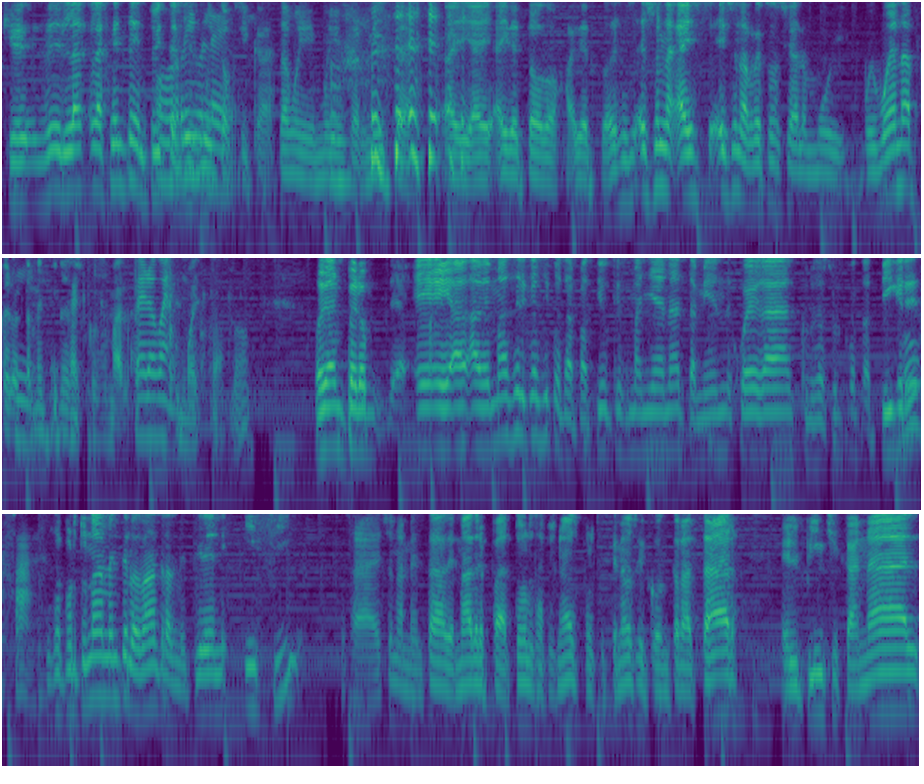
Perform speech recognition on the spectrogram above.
Que la, la gente en Twitter sí es Horrible. muy tóxica, está muy, muy enfermita. hay, hay, hay de todo, hay de todo. Es, es una, es, es una red social muy, muy buena, pero Sí, también tiene sus exacto. cosas malas. Pero bueno. Como estas, ¿no? Oigan, pero eh, además del clásico tapatío que es mañana, también juega Cruz Azul contra Tigres. Ufa. Desafortunadamente los van a transmitir en Easy. O sea, es una mentada de madre para todos los aficionados porque tenemos que contratar el pinche canal.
